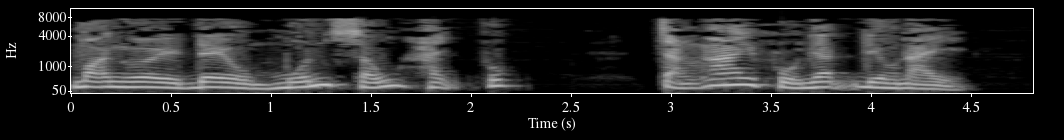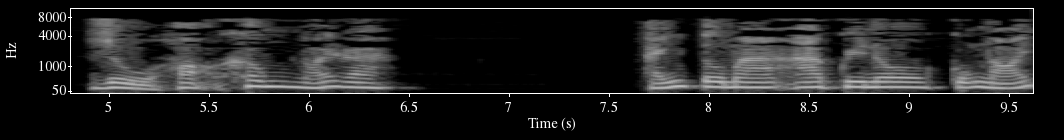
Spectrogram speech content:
mọi người đều muốn sống hạnh phúc. Chẳng ai phủ nhận điều này dù họ không nói ra. Thánh Thomas Aquino cũng nói,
